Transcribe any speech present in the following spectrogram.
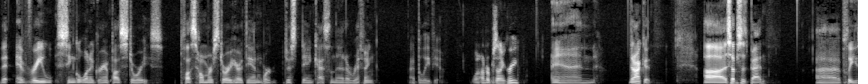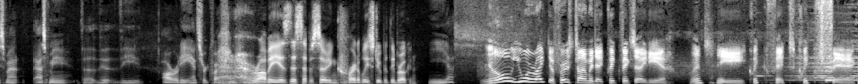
that every single one of Grandpa's stories plus Homer's story here at the end were just Dan Castellaneta riffing, I believe you. 100% agree. And they're not good. Uh, this episode's bad. Uh, please, Matt, ask me the, the the already answered question. Robbie, is this episode incredibly stupidly broken? Yes. No, you were right the first time with that quick fix idea. Let's see. Quick fix, quick fix.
